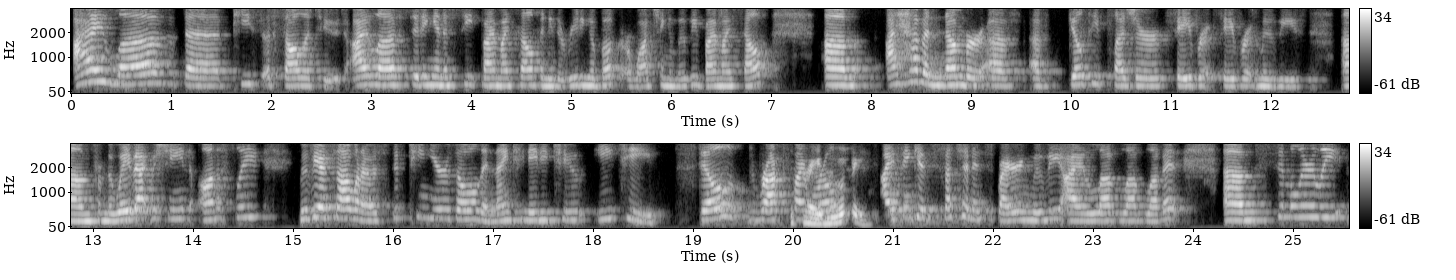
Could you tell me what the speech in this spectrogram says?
I love the peace of solitude. I love sitting in a seat by myself and either reading a book or watching a movie by myself. Um, I have a number of, of guilty pleasure favorite favorite movies um, from the Wayback Machine. Honestly, movie I saw when I was 15 years old in 1982. E.T. still rocks my world. Movie. I think it's such an inspiring movie. I love love love it. Um, similarly,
